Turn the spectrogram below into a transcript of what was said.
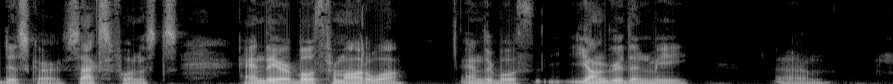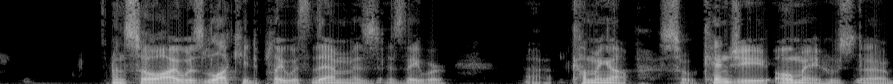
disc are saxophonists, and they are both from Ottawa, and they're both younger than me. Um, and so I was lucky to play with them as, as they were uh, coming up. So Kenji Omae, who's a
